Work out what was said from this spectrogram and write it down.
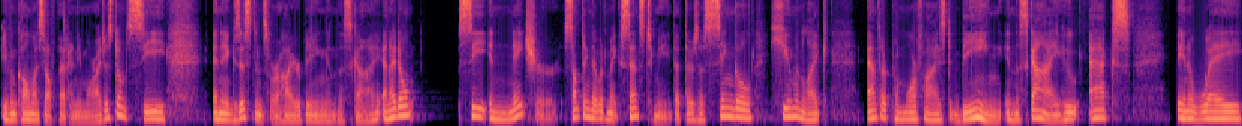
even call myself that anymore. I just don't see any existence for a higher being in the sky. And I don't see in nature something that would make sense to me that there's a single human like anthropomorphized being in the sky who acts in a way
